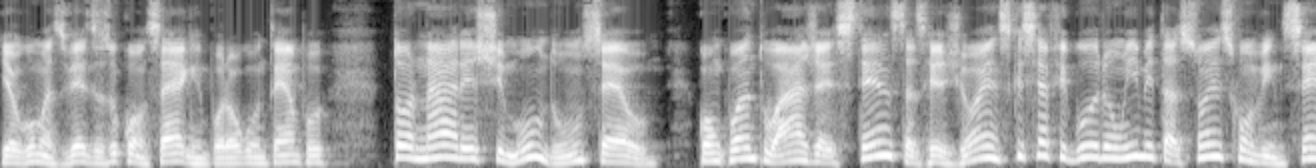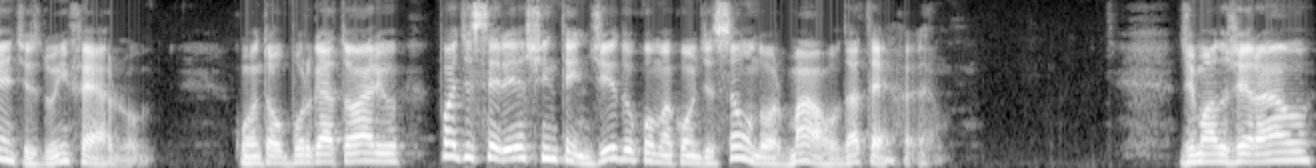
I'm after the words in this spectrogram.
e algumas vezes o conseguem por algum tempo, tornar este mundo um céu, conquanto haja extensas regiões que se afiguram imitações convincentes do inferno. Quanto ao purgatório, pode ser este entendido como a condição normal da Terra. De modo geral,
